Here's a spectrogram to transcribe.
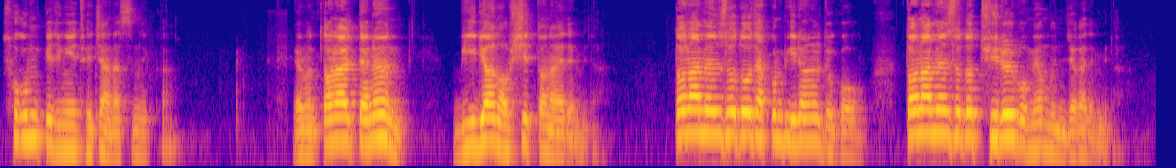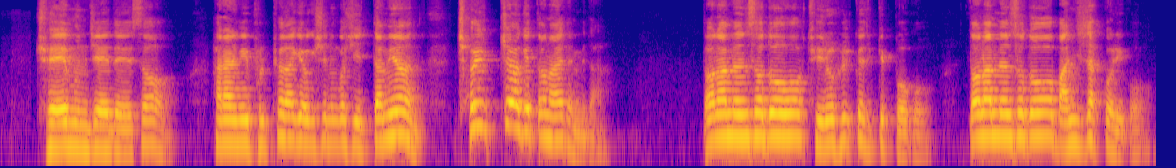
소금 기둥이 되지 않았습니까? 여러분 떠날 때는 미련 없이 떠나야 됩니다. 떠나면서도 자꾸 미련을 두고 떠나면서도 뒤를 보면 문제가 됩니다. 죄의 문제에 대해서 하나님이 불편하게 여기시는 것이 있다면 철저하게 떠나야 됩니다. 떠나면서도 뒤를 흘끗흘끗 보고 떠나면서도 만지작거리고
